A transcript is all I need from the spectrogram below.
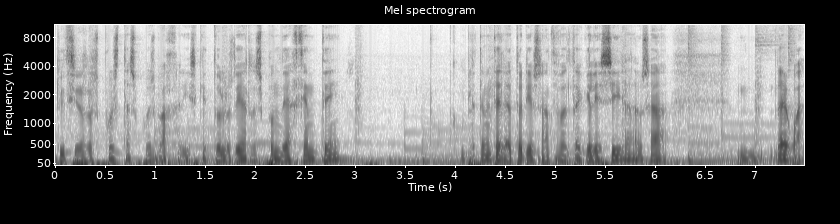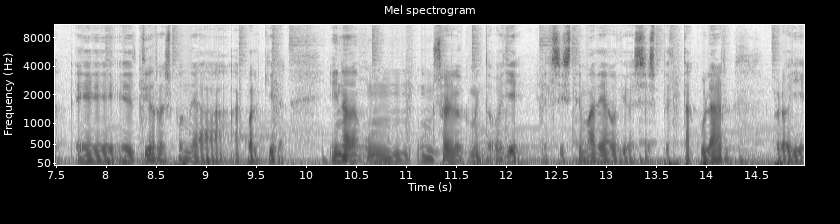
tweets y respuestas, puedes bajar y es que todos los días responde a gente completamente aleatoria. O sea, no hace falta que le siga, o sea, da igual. Eh, el tío responde a, cualquiera. Y nada, un, un usuario le comentó, oye, el sistema de audio es espectacular, pero oye,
